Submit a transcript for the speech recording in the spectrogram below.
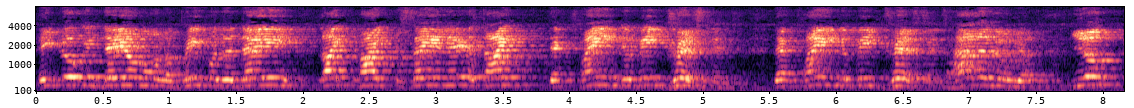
He's looking down on the people today, like Mike was saying last night, that claim to be Christians. That claim to be Christians. Hallelujah. You know,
